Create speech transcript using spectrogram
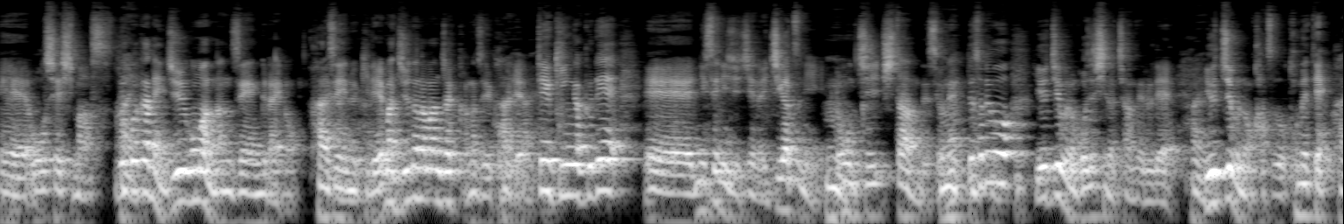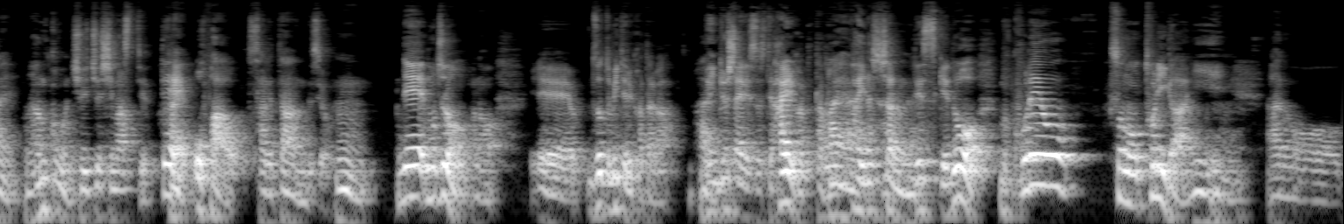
えーお教えします。で、はいこれがね、15万何千円ぐらいのはい税抜きで、まあ17万弱かな、税込みで、はいはいっていう金額で、えー2021年の1月にローンチしたんですよね。うんで、それを YouTube のご自身のチャンネルで、はい。YouTube の活動を止めて、はい。何個もに集中しますって言って、はいオファーをされたんですよ。うん。で、もちろん、あの、えーずっと見てる方が、はい勉強したいですって入る方多分はいっぱいいらっしゃるんですけど、まあこれを、そのトリガーに、うんあの、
